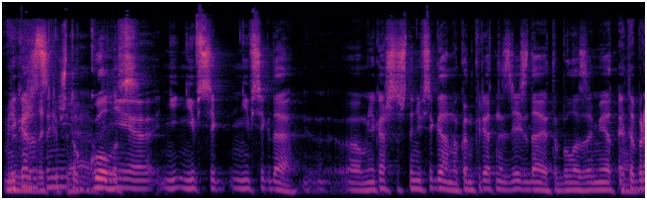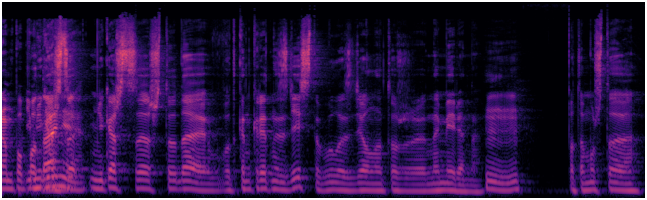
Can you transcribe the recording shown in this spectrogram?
Мне кажется, не, Что голос. не, не, не всег- не всегда. Э, Мне кажется, что не всегда, но конкретно здесь, да, это было заметно. Это прям И мне попадание. кажется, мне кажется, что да, вот конкретно здесь это было сделано тоже намеренно. Мгм. Потому что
